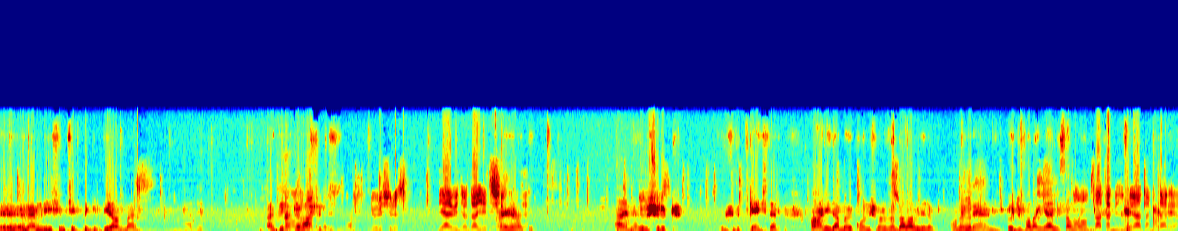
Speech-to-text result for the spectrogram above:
Ee, önemli işim çıktı gidiyorum ben. hadi. Hadi Tamam, görüşürüz. Görüşürüz. Diğer videoda yetişiriz. Aynen bize. hadi. Aynen. Görüşürük. Görüşürük gençler. Aniden böyle konuşmanıza dalabilirim. Ona göre yani. Ödü falan geldi sanmayın. Tamam zaten bizim birazdan biter ya.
